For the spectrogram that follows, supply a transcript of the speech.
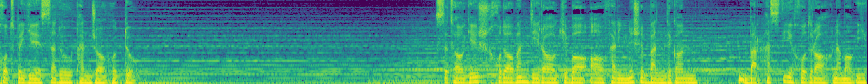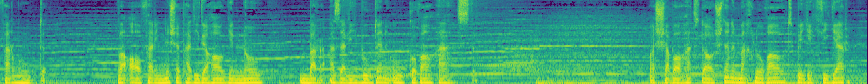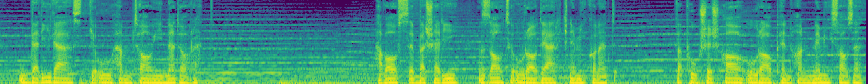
خطبه 152 ستایش خداوندی را که با آفرینش بندگان بر هستی خود راهنمایی فرمود و آفرینش پدیده های نو بر ازلی بودن او گواه است و شباهت داشتن مخلوقات به یکدیگر دلیل است که او همتایی ندارد. حواس بشری ذات او را درک نمی کند و پوشش ها او را پنهان نمی سازد.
